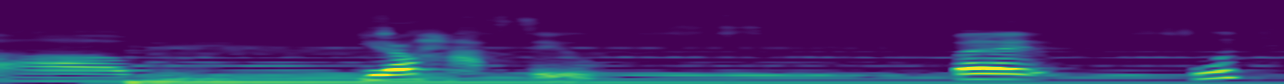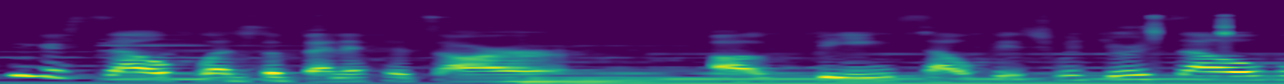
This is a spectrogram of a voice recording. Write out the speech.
Um, you don't have to, but look for yourself what the benefits are of being selfish with yourself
